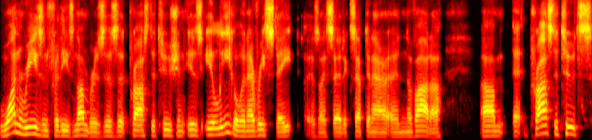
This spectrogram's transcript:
One reason for these numbers is that prostitution is illegal in every state, as I said, except in, our, in Nevada. Um, eh, prostitutes,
